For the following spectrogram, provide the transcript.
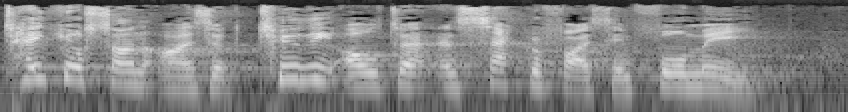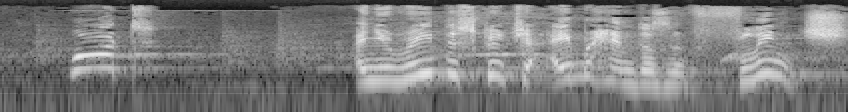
take your son Isaac to the altar and sacrifice him for me. What? And you read the scripture, Abraham doesn't flinch.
